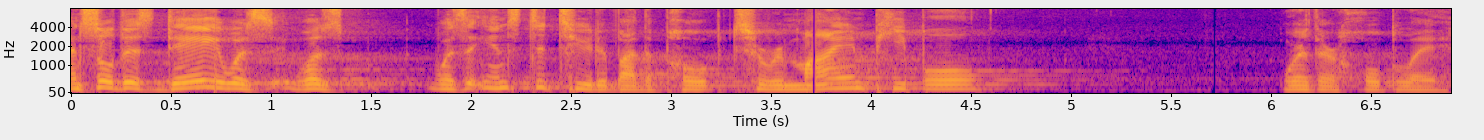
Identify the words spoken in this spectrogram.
And so this day was, was, was instituted by the Pope to remind people where their hope lay.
